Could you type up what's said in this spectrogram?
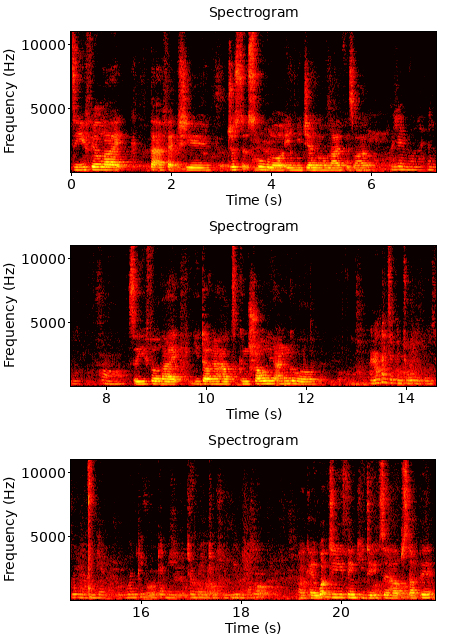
do you feel like that affects you just at school or in your general life as well? I don't know like that. So you feel like you don't know how to control your anger or I know how to control it, but it's when I get when people get me to rage, it's really bad. okay, what do you think you do to help stop it?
